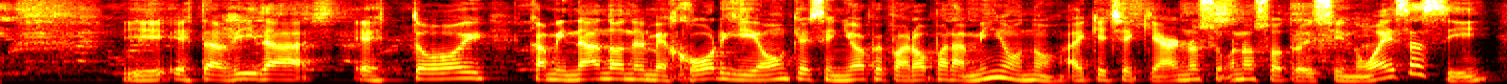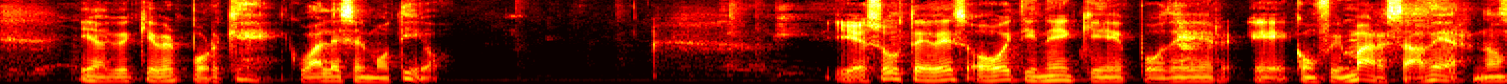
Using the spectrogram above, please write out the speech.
y esta vida estoy caminando en el mejor guion que el Señor preparó para mí o no. Hay que chequearnos nosotros y si no es así, y hay que ver por qué, cuál es el motivo. Y eso ustedes hoy tienen que poder eh, confirmar, saber, ¿no?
